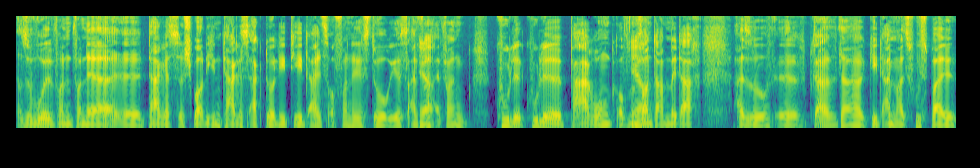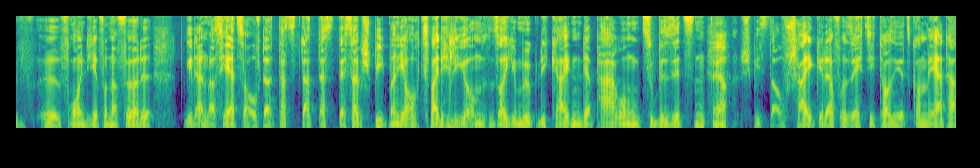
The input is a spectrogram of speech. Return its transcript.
sowohl von, von der äh, Tages, sportlichen Tagesaktualität als auch von der Historie. Ist einfach, Ja. einfach eine coole, coole Paarung auf dem Ja. Sonntagmittag. Also äh, da, da geht einem als Fußballfreund hier von der Förde geht einem das Herz auf. Das, das, das, das, deshalb spielt man ja auch zweite Liga, um solche Möglichkeiten der Paarungen zu besitzen. Ja. Spielst da auf Schalke da vor 60.000, jetzt kommen Hertha.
